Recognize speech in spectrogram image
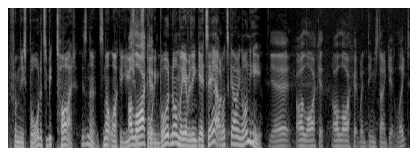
from this board. It's a bit tight, isn't it? It's not like a usual like it. sporting board. Normally everything gets out. What's going on here? Yeah, I like it. I like it when things don't get leaked.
